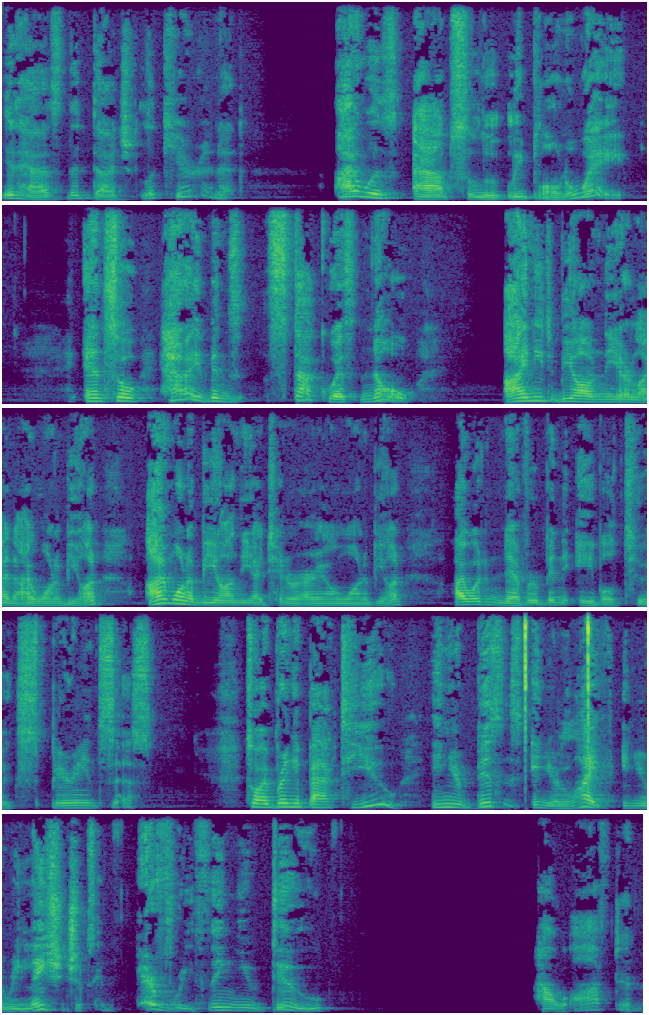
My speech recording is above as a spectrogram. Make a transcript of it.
it has the Dutch liqueur in it. I was absolutely blown away. And so, had I been stuck with, no, I need to be on the airline I want to be on. I want to be on the itinerary I want to be on. I would have never been able to experience this. So I bring it back to you in your business, in your life, in your relationships, in everything you do. How often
